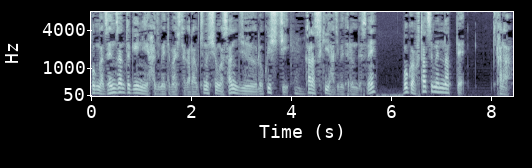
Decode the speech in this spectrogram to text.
僕が前座の時に始めてましたから、うちの師匠が36、7からスキー始めてるんですね。僕は二つ目になってから、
